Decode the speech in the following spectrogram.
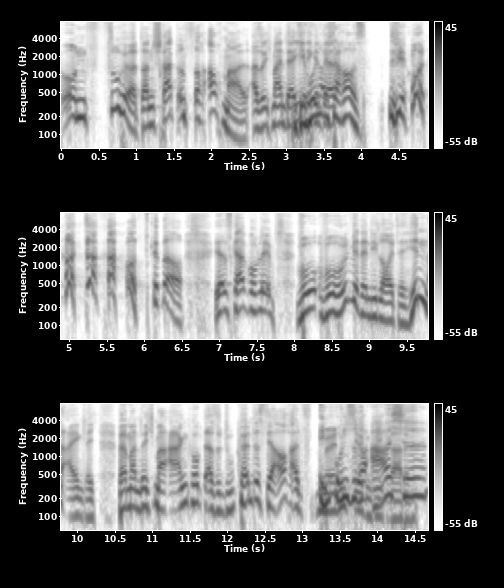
uns zuhört, dann schreibt uns doch auch mal. Also ich meine, wir derjenige, holen euch der, da raus. Wir holen euch da raus, genau. Ja, ist kein Problem. Wo, wo holen wir denn die Leute hin eigentlich? Wenn man dich mal anguckt, also du könntest ja auch als In Mönch unsere Arche,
